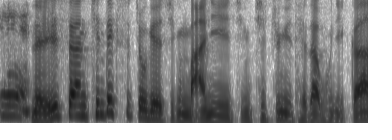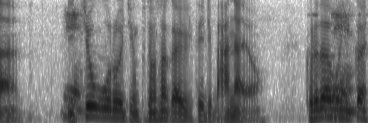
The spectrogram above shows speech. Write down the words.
예. 네, 일산 킨텍스 쪽에 지금 많이 지금 집중이 되다 보니까 네. 이쪽으로 지금 부동산 가격들이 많아요. 그러다 네. 보니까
